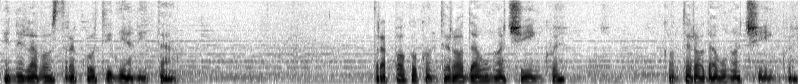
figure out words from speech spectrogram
e nella vostra quotidianità. Tra poco conterò da 1 a 5, conterò da 1 a 5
